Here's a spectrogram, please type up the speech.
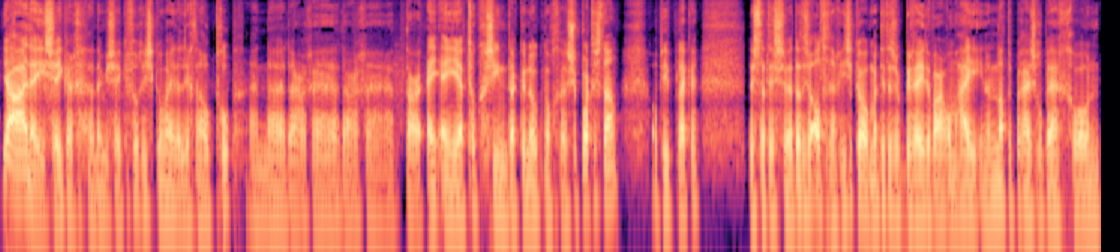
Ja, nee, zeker. Daar neem je zeker veel risico mee. Er ligt een hoop troep. En, eh, daar, eh, daar, eh, daar, en, je hebt ook gezien, daar kunnen ook nog supporters staan op die plekken. Dus dat is, dat is altijd een risico. Maar dit is ook de reden waarom hij in een natte Parijs-Roubaix gewoon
